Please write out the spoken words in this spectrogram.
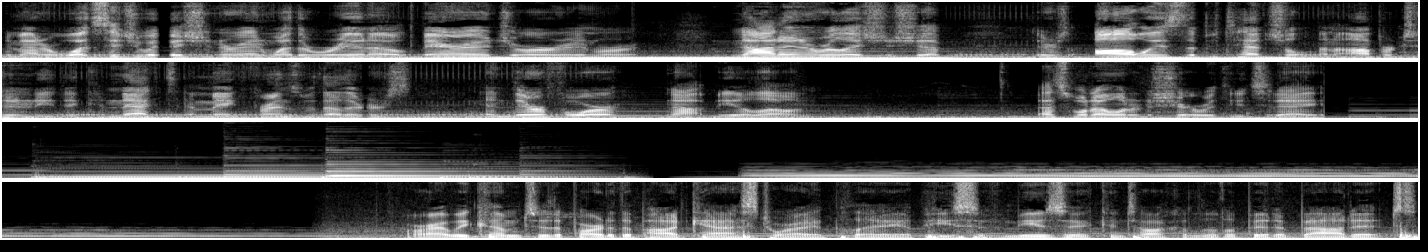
no matter what situation we're in, whether we're in a marriage or in, not in a relationship, there's always the potential and opportunity to connect and make friends with others and therefore not be alone. That's what I wanted to share with you today. All right, we come to the part of the podcast where I play a piece of music and talk a little bit about it.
